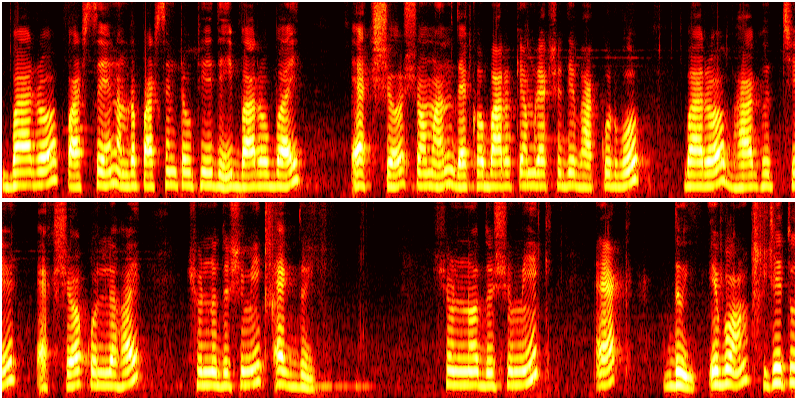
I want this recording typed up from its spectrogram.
বারো পার্সেন্ট আমরা পার্সেন্টটা উঠিয়ে দিই, বারো বাই একশো সমান, দেখো বারোকে আমরা একশো দিয়ে ভাগ করব। বারো ভাগ হচ্ছে একশো করলে হয় শূন্য দশমিক এক দুই। শূন্য দশমিক এক দুই। এবং যেহেতু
